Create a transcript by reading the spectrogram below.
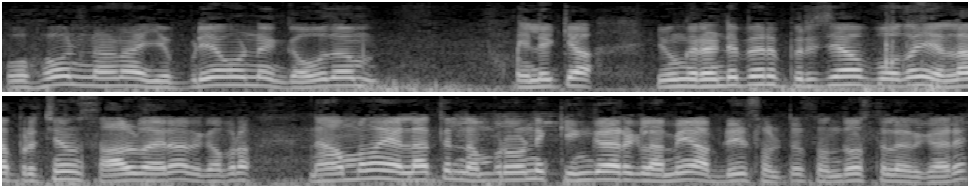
ஓஹோ என்னன்னா எப்படியோ ஒன்று கௌதம் இலக்கியா இவங்க ரெண்டு பேரும் பிரிச்சா போதும் எல்லா பிரச்சனையும் சால்வ் ஆயிரும். அதுக்கப்புறம் நாம தான் எல்லாத்தையும் நம்பர் ஒன்று கிங்காக இருக்கலாமே அப்படின்னு சொல்லிட்டு சந்தோஷத்தில் இருக்காரு.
